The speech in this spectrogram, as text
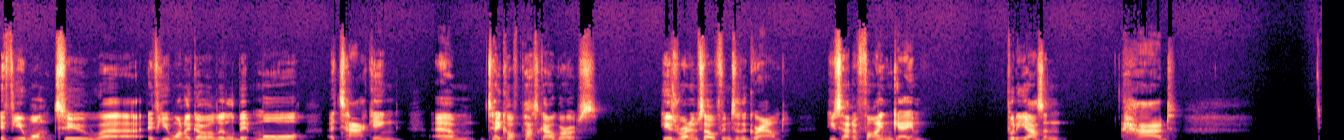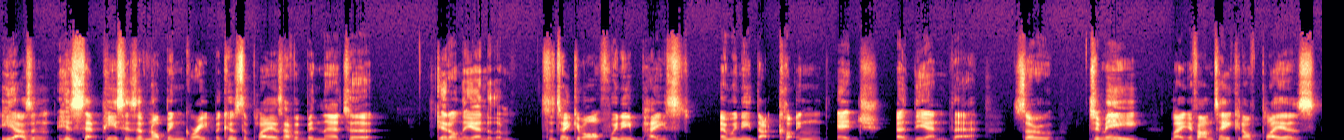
if you want to, uh, if you want to go a little bit more attacking, um, take off Pascal Gross. He's run himself into the ground. He's had a fine game, but he hasn't had. He hasn't. His set pieces have not been great because the players haven't been there to get on the end of them. So take him off. We need pace and we need that cutting edge at the end there. So to me, like if I'm taking off players,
